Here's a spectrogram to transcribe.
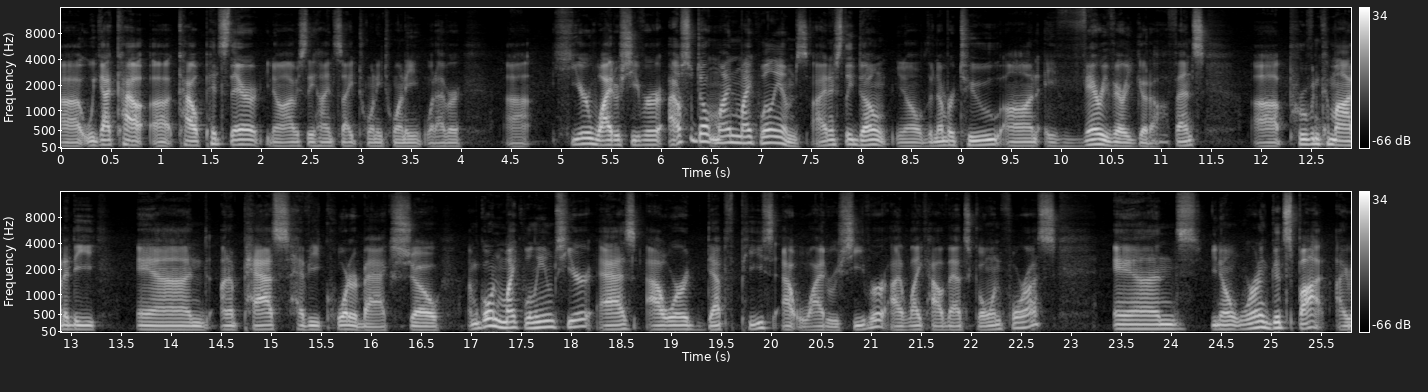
uh, we got Kyle uh, Kyle Pitts there. You know, obviously hindsight 2020, whatever. Uh, here, wide receiver. I also don't mind Mike Williams. I honestly don't. You know, the number two on a very very good offense, uh, proven commodity, and on a pass heavy quarterback. So I'm going Mike Williams here as our depth piece at wide receiver. I like how that's going for us, and you know we're in a good spot. I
